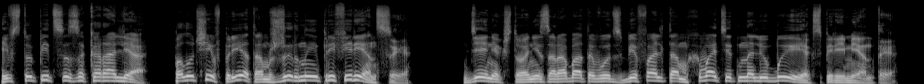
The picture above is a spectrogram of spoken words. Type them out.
и вступиться за короля, получив при этом жирные преференции? Денег, что они зарабатывают с Бифальтом, хватит на любые эксперименты.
